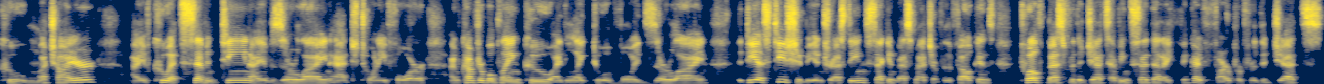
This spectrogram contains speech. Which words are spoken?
Koo much higher. I have Koo at 17. I have Zuerlein at 24. I'm comfortable playing Koo. I'd like to avoid Zuerlein. The DST should be interesting. Second best matchup for the Falcons. 12th best for the Jets. Having said that, I think I far prefer the Jets.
